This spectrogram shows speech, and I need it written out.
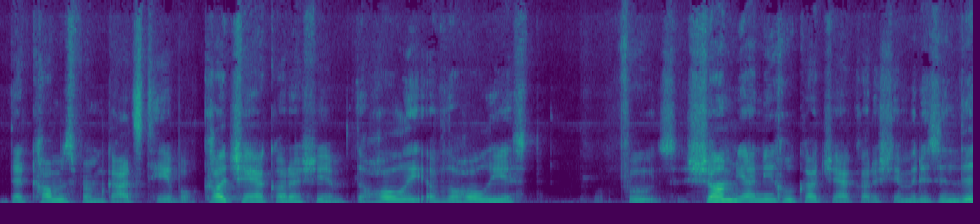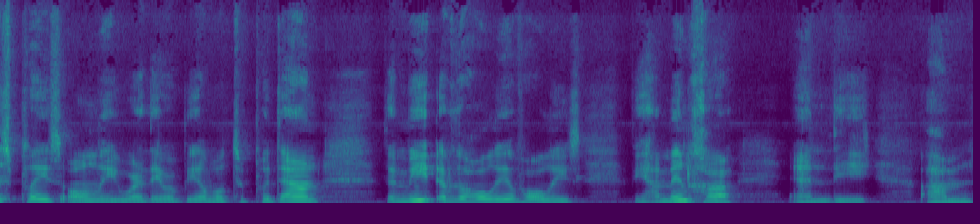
that comes from God's table. Kadshei HaKadashim, the holy of the holiest foods. Sham Yanichu Kadshei HaKadashim. It is in this place only where they will be able to put down the meat of the Holy of Holies, the Hamincha, and the um,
